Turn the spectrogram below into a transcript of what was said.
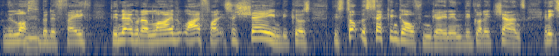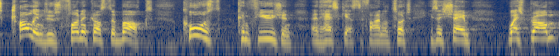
and they lost mm. a bit of faith. They now got a line, lifeline. It's a shame because they stopped the second goal from going in. They've got a chance, and it's Collins who's flown across the box, caused confusion, and Hess gets the final touch. It's a shame. West Brom,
